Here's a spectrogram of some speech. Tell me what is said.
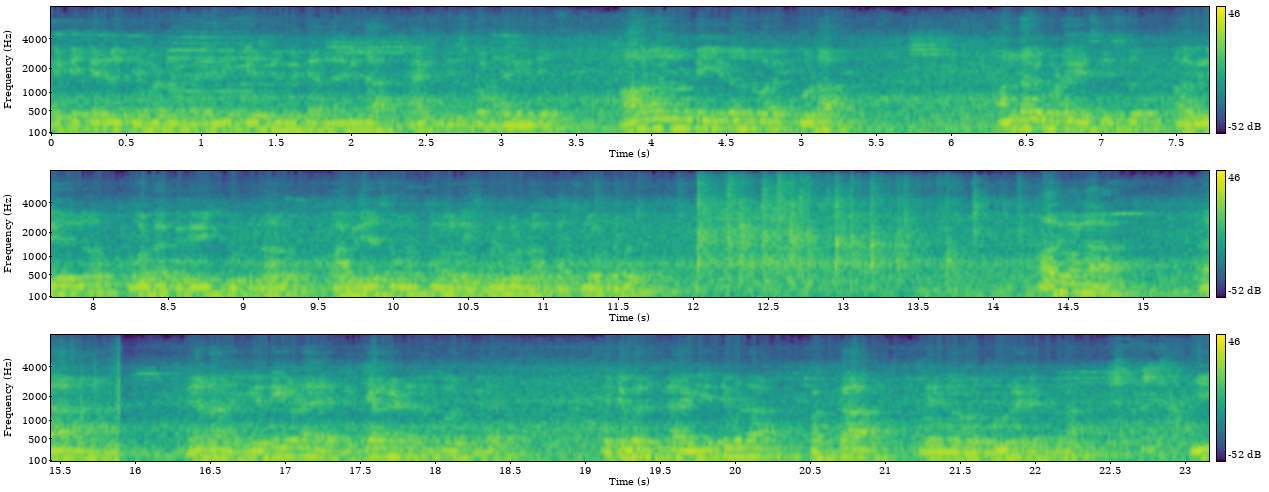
గట్టి చర్యలు చేపట్టడం జరిగింది. కేసులు పెట్టి అందరి మీద యాక్షన్ తీసుకోవడం జరిగింది. ఆ రోజు నుండి ఈ రోజు వరకు కూడా అందరూ కూడా ఎస్ఎస్ ఆ విలేజ్లో ఓటు హక్కు ఆ విలేజ్ సంబంధించిన వాళ్ళు ఇప్పుడు కూడా నాకు ఖర్చులో ఉంటారు. అందువల్ల ఆ, నేను ఇవన్నీ కూడా ఎగ్జామినేట్ అనుకోవచ్చు కదా ఎట్టి పరిస్థితి ఇవన్నీ కూడా పక్కా నేను రూలే చెప్తున్నా. ఈ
